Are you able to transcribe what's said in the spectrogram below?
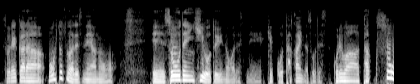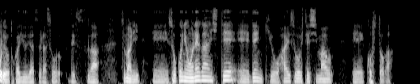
それから、もう一つはですね、あの、えー、送電費用というのがですね、結構高いんだそうです。これは、タク送料とかいうやつだそうですが、つまり、えー、そこにお願いして、えー、電気を配送してしまう、えコストが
